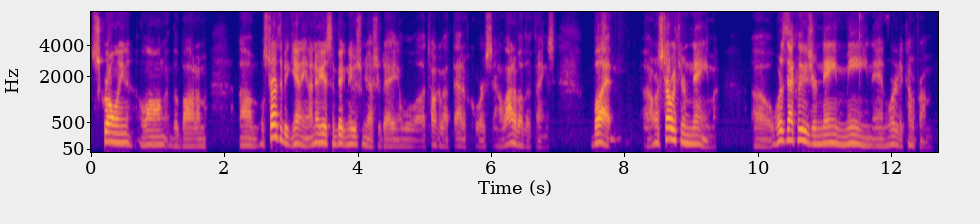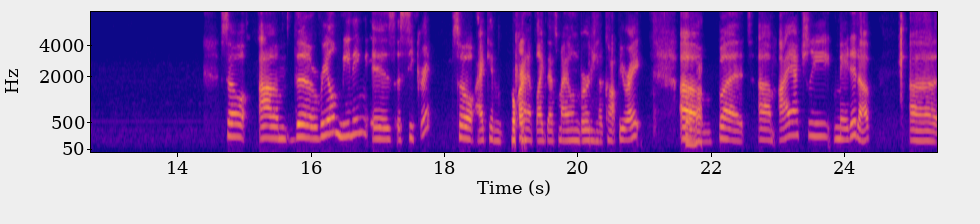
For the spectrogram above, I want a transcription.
scrolling along the bottom. Um, we'll start at the beginning. I know you had some big news from yesterday, and we'll uh, talk about that, of course, and a lot of other things. But uh, I want to start with your name. Uh, what exactly does your name mean, and where did it come from? So, um, the real meaning is a secret. So I can Okay. kind of like that's my own version of copyright. Enough. Um, but um, I actually made it up. Uh,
